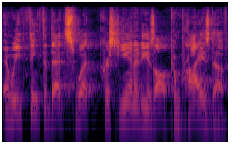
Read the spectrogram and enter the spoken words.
And we think that that's what Christianity is all comprised of.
